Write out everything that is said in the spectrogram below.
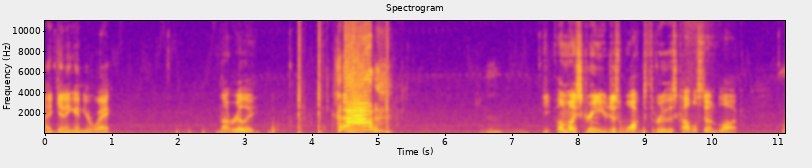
I getting in your way. Not really. Ah! On my screen, you just walked through this cobblestone block.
